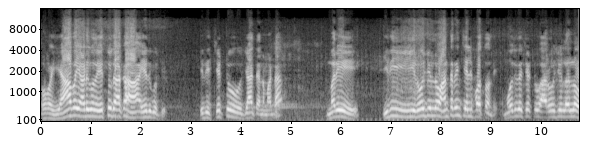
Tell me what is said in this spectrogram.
ఒక యాభై అడుగుల ఎత్తు దాకా ఎదుగుద్ది. ఇది చెట్టు జాతి అన్నమాట. మరి ఇది ఈ రోజుల్లో అంతరించి వెళ్ళిపోతుంది. మోదుగ చెట్టు ఆ రోజులలో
